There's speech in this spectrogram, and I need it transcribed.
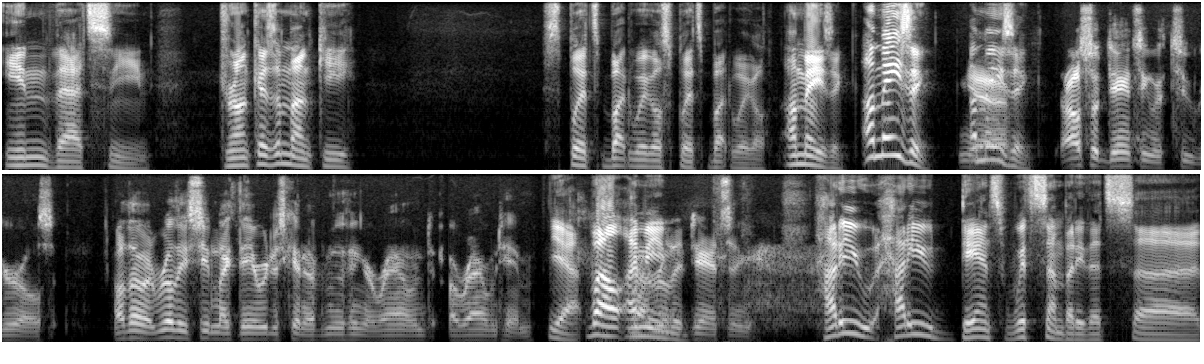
in that scene. Drunk as a monkey, splits butt wiggle, splits butt wiggle. Amazing. Amazing. Yeah. Amazing. also dancing with two girls although it really seemed like they were just kind of moving around around him Yeah. Well, I mean, really dancing how do you how do you dance with somebody that's uh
